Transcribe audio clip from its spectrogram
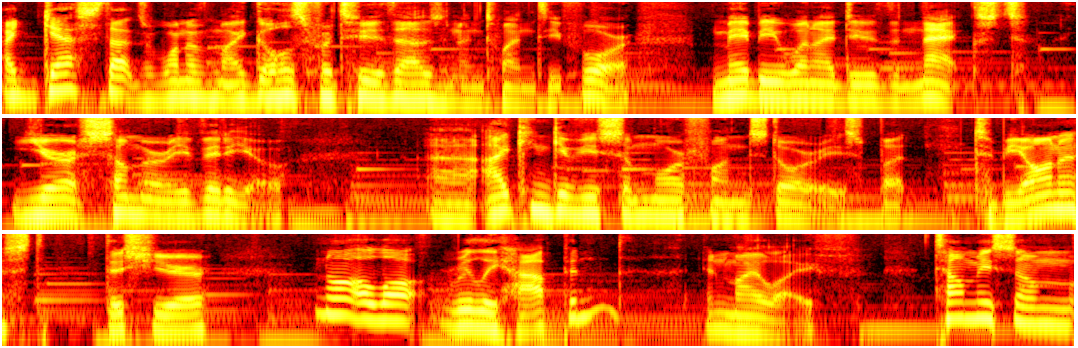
I guess that's one of my goals for 2024. Maybe when I do the next year summary video, uh, I can give you some more fun stories. But to be honest, this year, not a lot really happened in my life. Tell me some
